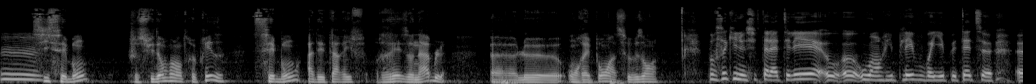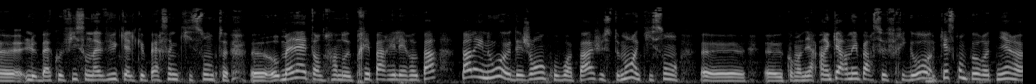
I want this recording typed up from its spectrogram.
Mm. Si c'est bon, je suis dans mon entreprise, c'est bon, à des tarifs raisonnables, euh, le, on répond à ce besoin-là. Pour ceux qui nous suivent à la télé ou, ou en replay, vous voyez peut-être euh, le back-office. On a vu quelques personnes qui sont euh, aux manettes en train de préparer les repas. Parlez-nous euh, des gens qu'on voit pas justement et qui sont comment dire incarnés par ce frigo. Qu'est-ce qu'on peut retenir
